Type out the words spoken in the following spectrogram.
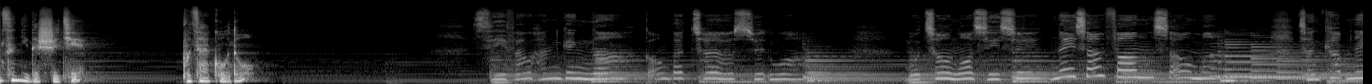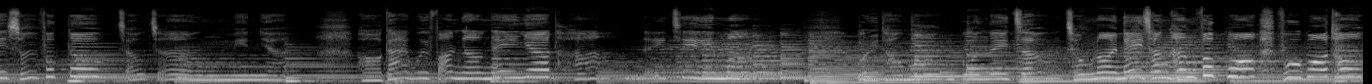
此你的世界不再孤独。是否很惊讶，讲不出说话？没错，我是说你想分手吗？曾给你驯服都走像绵羊，何解会反咬你一下？你知吗？回头望。伴你走，从来未曾幸福过，付过汤，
